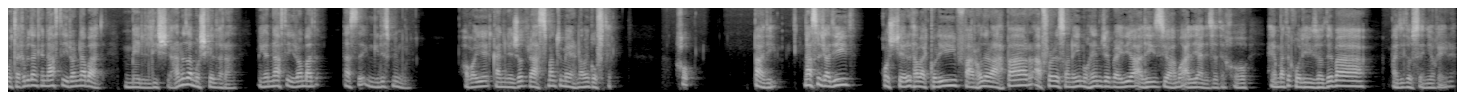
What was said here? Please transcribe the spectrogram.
معتقد بودن که نفت ایران نباید ملی شه. هنوز هم مشکل دارن. میگن نفت ایران باید دست انگلیس میمون. آقای قنی نژاد رسما تو مهرنامه گفته. خب. بعدی. نسل جدید خوشچهره توکلی فرهاد رهبر افراد رسانه‌ای مهم جبرائیلی یا علیز یا همون علی علیزاده. خب همت قلی زاده و مجید حسینی و غیره.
